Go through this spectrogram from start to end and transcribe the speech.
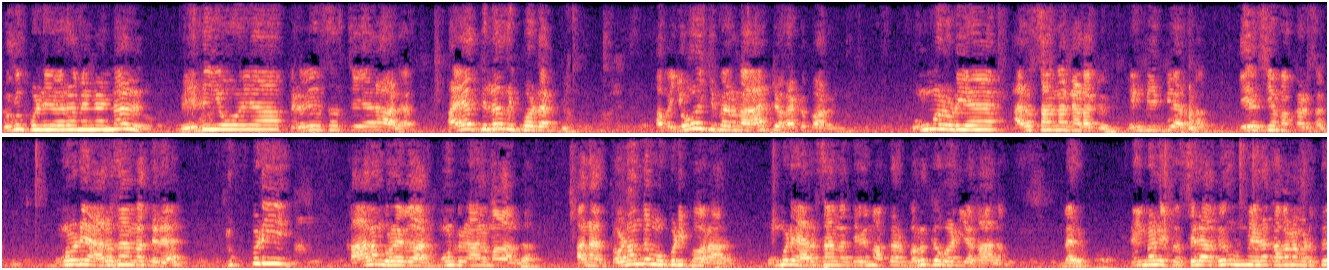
புதுப்புள்ளிவரம் என்னென்னால் வெளியோயா பிரதேச செயலாளர் பயத்தில் ரிப்போர்ட் அனுப்பி அப்ப யோசிச்சு பாருங்க ஆற்ற கட்டுப்பாடு. உங்களுடைய அரசாங்கம் நடக்குது. என்பிபி அரசாங்கம் தேசிய மக்கள் சக்தி. உங்களுடைய அரசாங்கத்துல இப்படி காலம் குறைவுதான். மூன்று நாலு மாதம் தான் ஆனால் தொடர்ந்தும் இப்படி போறார் உங்களுடைய அரசாங்கத்தையும் மக்கள் வெறுக்க வேண்டிய காலம் வரும். நீங்கள் இப்ப சில பேர் உண்மையில கவனம் எடுத்து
